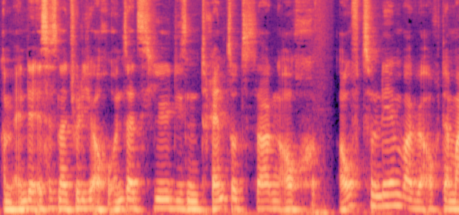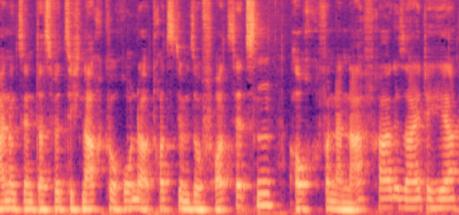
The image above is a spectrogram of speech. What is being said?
am Ende ist es natürlich auch unser Ziel, diesen Trend sozusagen auch aufzunehmen, weil wir auch der Meinung sind, das wird sich nach Corona trotzdem so fortsetzen, auch von der Nachfrageseite her.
